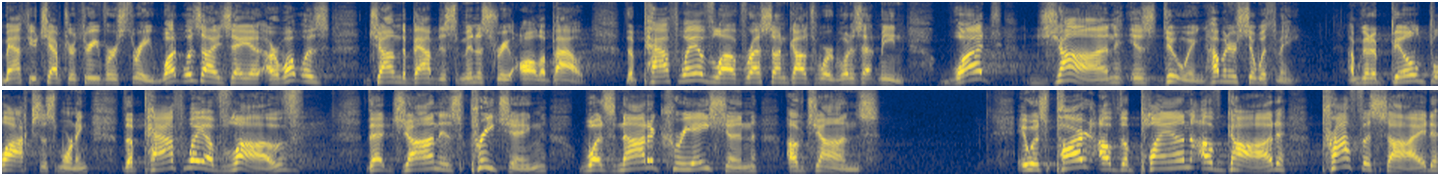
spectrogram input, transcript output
Matthew chapter 3 verse 3. What was Isaiah or what was John the Baptist's ministry all about? The pathway of love rests on God's word. What does that mean? What John is doing. How many are still with me? I'm going to build blocks this morning. The pathway of love that John is preaching was not a creation of John's. It was part of the plan of God prophesied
